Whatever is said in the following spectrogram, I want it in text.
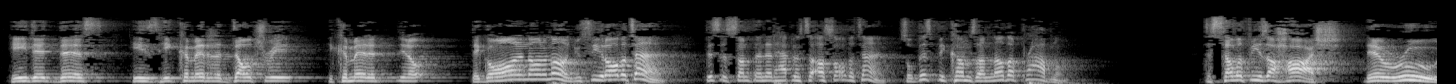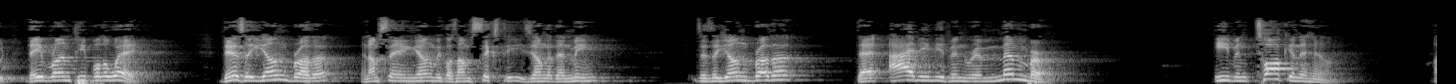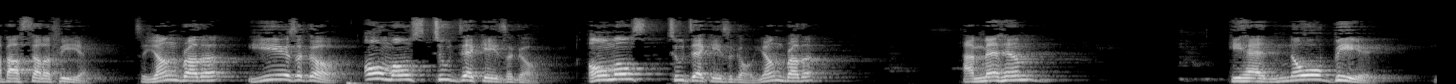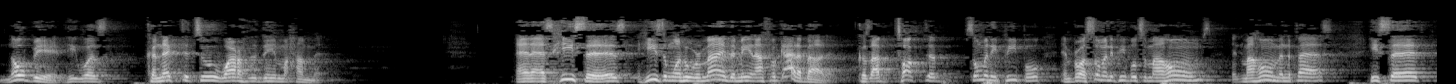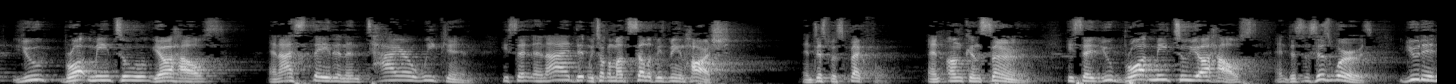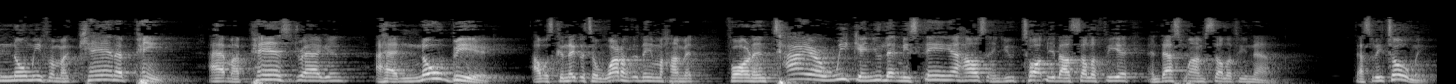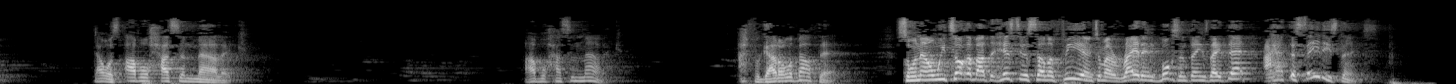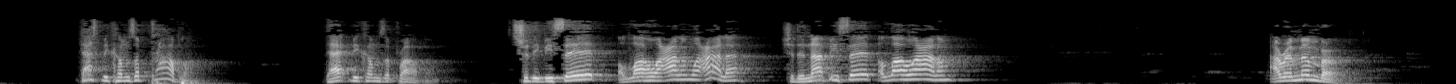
He did this. He's, he committed adultery. He committed, you know, they go on and on and on. You see it all the time. This is something that happens to us all the time. So this becomes another problem. The Salafis are harsh. They're rude. They run people away. There's a young brother, and I'm saying young because I'm 60. He's younger than me. There's a young brother that I didn't even remember even talking to him about Salafiyah. It's a young brother years ago, almost two decades ago, almost two decades ago, young brother. I met him. He had no beard, no beard. He was connected to Warithuddin Muhammad. And as he says, he's the one who reminded me and I forgot about it. Because I've talked to so many people and brought so many people to my homes, my home in the past. He said, you brought me to your house and I stayed an entire weekend. He said, and I did, we're talking about Salafis being harsh and disrespectful and unconcerned. He said, you brought me to your house and this is his words. You didn't know me from a can of paint. I had my pants dragging. I had no beard. I was connected to Warithuddin Muhammad for an entire weekend. You let me stay in your house and you taught me about Salafiyah and that's why I'm Salafi now. That's what he told me. That was Abu Hassan Malik. Abu Hassan Malik. I forgot all about that. So now when we talk about the history of Salafiyah and talk about writing books and things like that, I have to say these things. That becomes a problem. That becomes a problem. Should it be said, Allahu alam wa ala? Should it not be said, Allahu alam? I remember,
